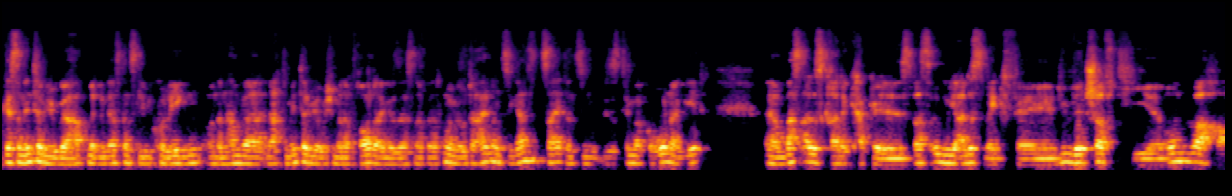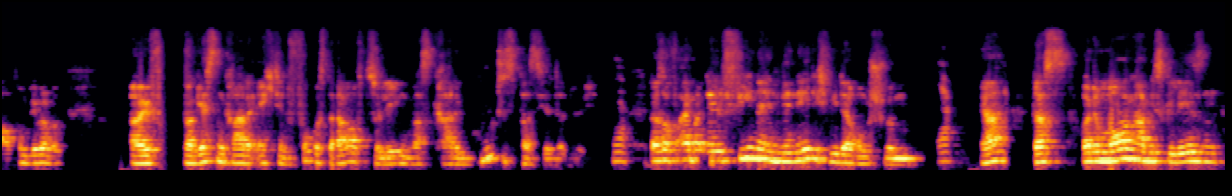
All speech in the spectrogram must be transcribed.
gestern ein Interview gehabt mit einem ganz, ganz lieben Kollegen und dann haben wir nach dem Interview habe ich mit meiner Frau da gesessen und habe gesagt, guck mal, wir unterhalten uns die ganze Zeit, wenn es um dieses Thema Corona geht, ähm, was alles gerade Kacke ist, was irgendwie alles wegfällt, die Wirtschaft hier und überhaupt und blablabla. Aber wir vergessen gerade echt den Fokus darauf zu legen, was gerade Gutes passiert dadurch. Ja. Dass auf einmal Delfine in Venedig wieder rumschwimmen. Ja. Ja, das, heute Morgen habe ich es gelesen,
